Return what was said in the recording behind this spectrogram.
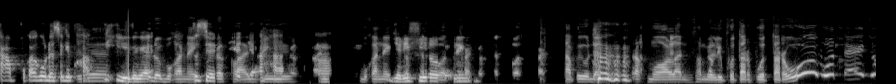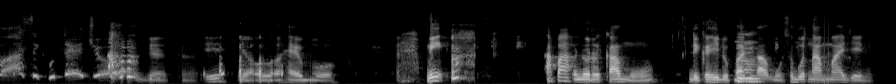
kapuk aku udah sakit yeah. hati gitu kayak. Udah bukan terus truk lagi. Uh, bukan jadi film tapi udah truk molen sambil diputar-putar. Wah butejo asik butejo. Gitu. Ih ya Allah heboh. Mi apa? menurut kamu di kehidupan hmm. kamu sebut nama aja ini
